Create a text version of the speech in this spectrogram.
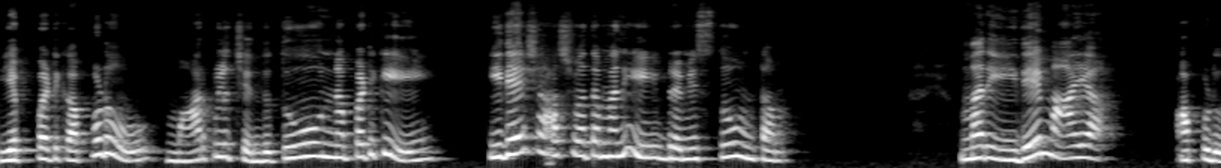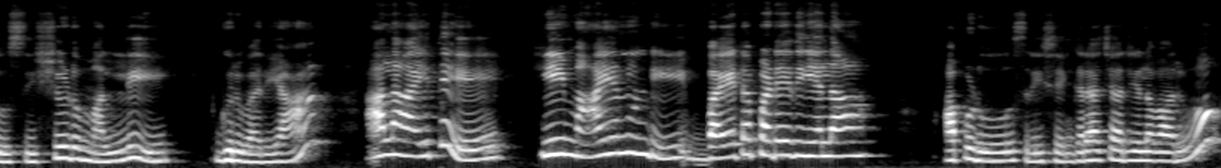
ఎప్పటికప్పుడు మార్పులు చెందుతూ ఉన్నప్పటికీ ఇదే శాశ్వతమని భ్రమిస్తూ ఉంటాం. మరి ఇదే మాయ. అప్పుడు శిష్యుడు మళ్ళీ గురువర్య అలా అయితే ఈ మాయ నుండి బయటపడేది ఎలా? అప్పుడు శ్రీ శంకరాచార్యుల వారు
